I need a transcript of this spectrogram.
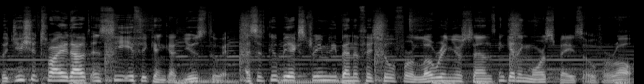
but you should try it out and see if you can get used to it, as it could be extremely beneficial for lowering your sense and getting more space overall.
